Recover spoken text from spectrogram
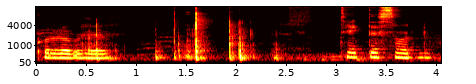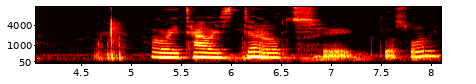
put it over here. Take this one. Oh, my tower's done. I'll take this one.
